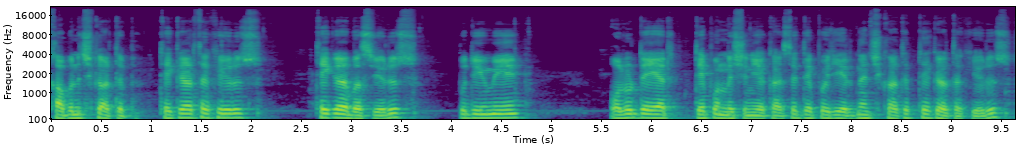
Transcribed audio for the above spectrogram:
kabını çıkartıp tekrar takıyoruz. Tekrar basıyoruz. Bu düğmeyi olur da eğer deponun ışığını yakarsa depoyu yerinden çıkartıp tekrar takıyoruz.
